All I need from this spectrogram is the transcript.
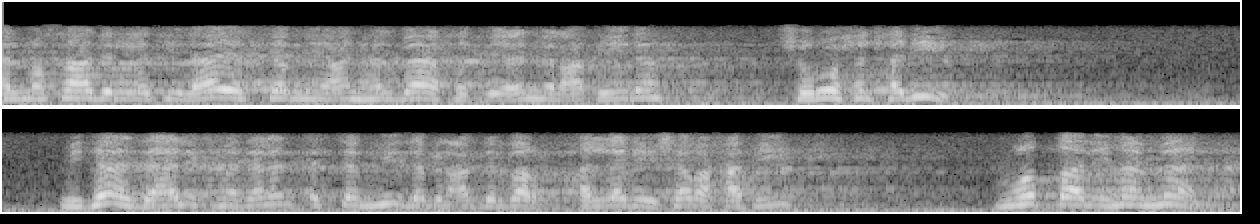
المصادر التي لا يستغني عنها الباحث في علم العقيدة شروح الحديث. مثال ذلك مثلا التمهيد لابن عبد البر الذي شرح فيه موطأ الإمام مالك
